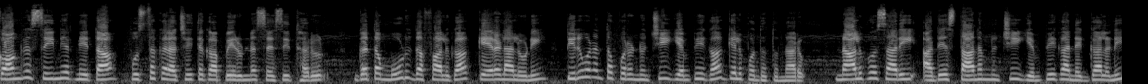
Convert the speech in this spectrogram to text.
కాంగ్రెస్ సీనియర్ నేత పుస్తక రచయితగా పేరున్న శశి థరూర్ గత మూడు దఫాలుగా కేరళలోని తిరువనంతపురం నుంచి ఎంపీగా గెలుపొందుతున్నారు. నాలుగోసారి అదే స్థానం నుంచి ఎంపీగా నెగ్గాలని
